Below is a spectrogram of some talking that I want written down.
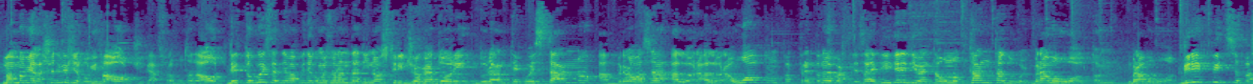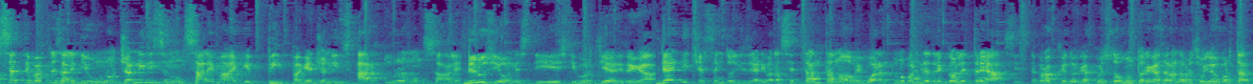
Mamma mia, lasciatemi ce lo vi fa oggi, cazzo, la puntata oggi. Detto questo, andiamo a vedere come sono andati i nostri giocatori durante quest'anno a Brosa. Allora, allora, Walton fa 39 partite partite, sale di 3 diventa un 82. Bravo Walton, bravo Walton. Griffiths fa 7 partite, sale di 1. Giannidis non sale mai, che pippa che è Giannidis. Arthur non sale. Delusione sti, sti portieri, raga. Dedic è salito di 3, arriva da 79, 41 partite, 3 gol e 3 assist. Però credo che a questo punto, raga, se l'anno prossimo vogliamo portare,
